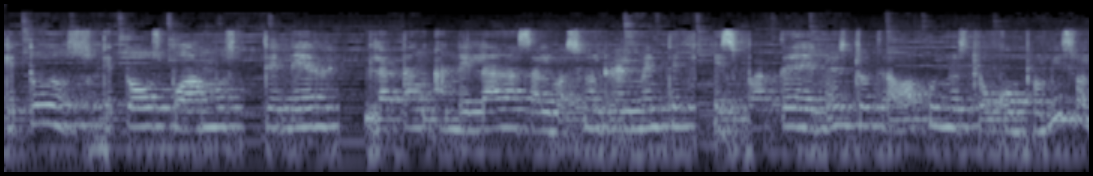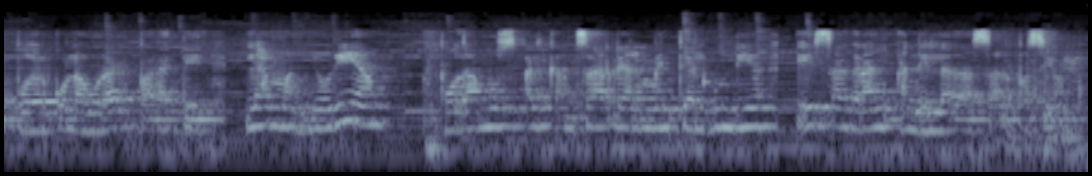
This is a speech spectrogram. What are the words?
que todos, que todos podamos tener la tan anhelada salvación. Realmente es parte de nuestro trabajo y nuestro compromiso al poder colaborar para que la mayoría podamos alcanzar realmente algún día esa gran anhelada salvación.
